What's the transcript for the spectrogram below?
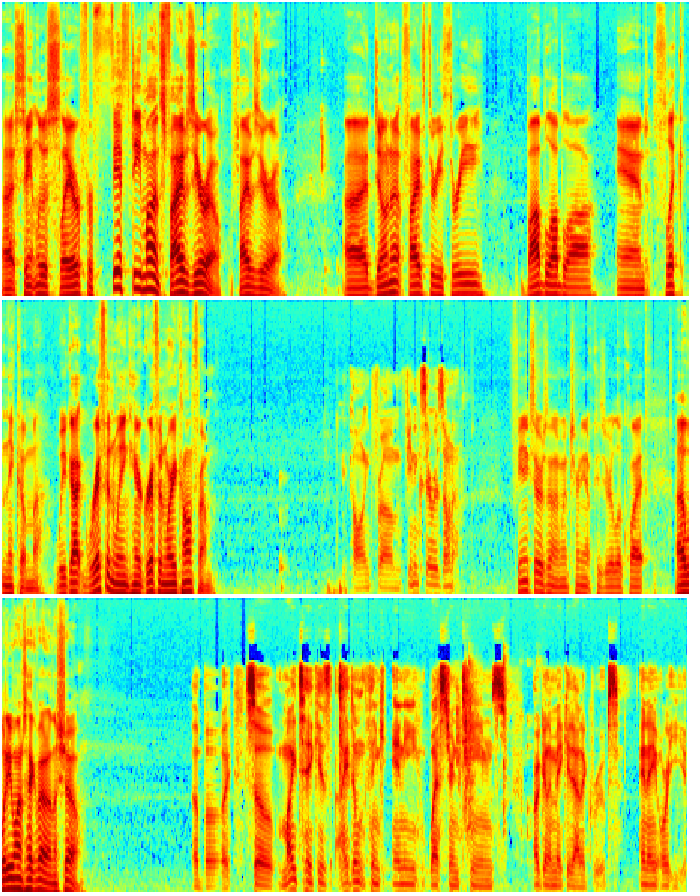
uh, St. Louis Slayer for 50 months. 5 0. 5 0. Uh, Donut 533, blah Blah Blah, and Flick Nickum. We've got Griffin Wing here. Griffin, where are you calling from? I'm calling from Phoenix, Arizona. Phoenix, Arizona. I'm going to turn you up because you're a little quiet. Uh, what do you want to talk about on the show? Oh boy. So my take is I don't think any Western teams are going to make it out of groups, NA or EU.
